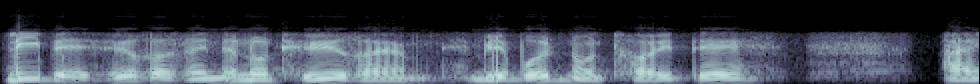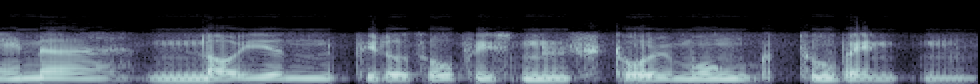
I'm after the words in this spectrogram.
Liebe Hörerinnen und Hörer, wir wollen uns heute einer neuen philosophischen Strömung zuwenden.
